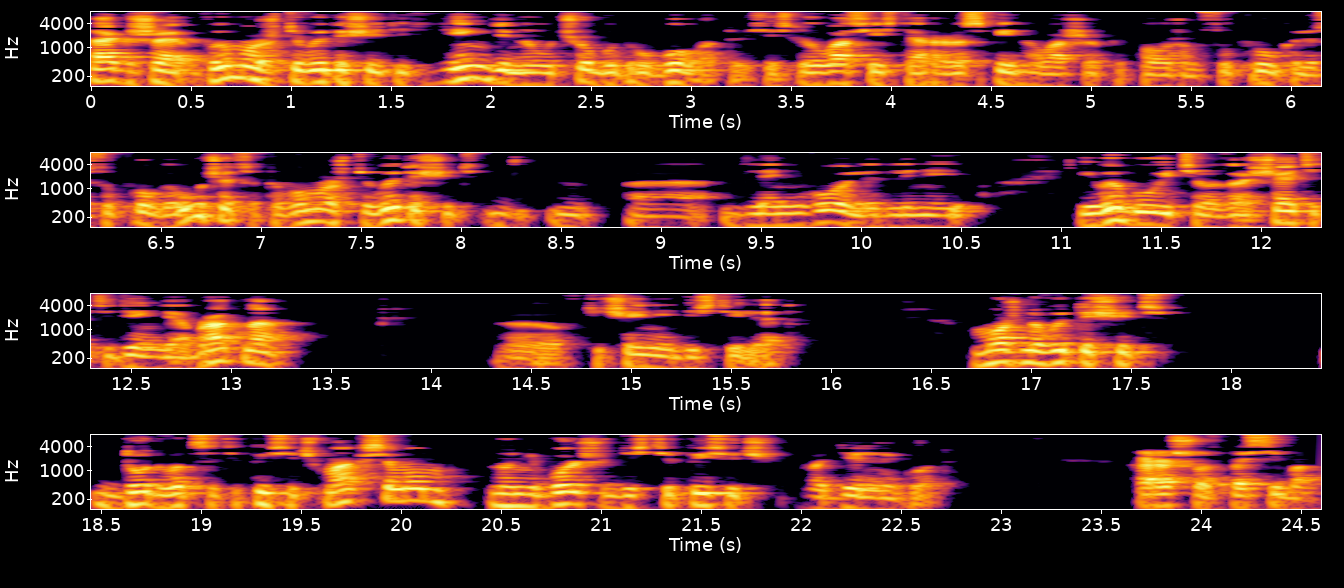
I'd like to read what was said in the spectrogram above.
также вы можете вытащить эти деньги на учебу другого. То есть, если у вас есть RRSP, но ваш, предположим, супруг или супруга учится, то вы можете вытащить э, для него или для нее. И вы будете возвращать эти деньги обратно э, в течение 10 лет. Можно вытащить до 20 тысяч максимум, но не больше 10 тысяч в отдельный год. Хорошо, спасибо.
